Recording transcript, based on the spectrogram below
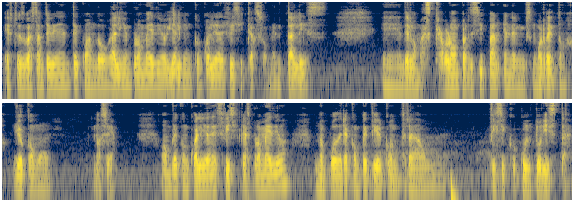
Esto es bastante evidente cuando alguien promedio y alguien con cualidades físicas o mentales eh, de lo más cabrón participan en el mismo reto. Yo como, no sé, hombre con cualidades físicas promedio, no podría competir contra un físico culturista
